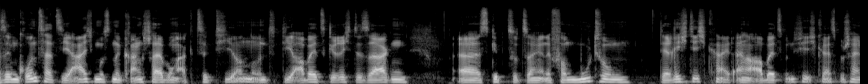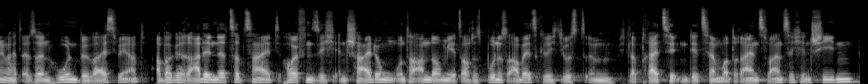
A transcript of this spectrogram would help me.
Also im Grundsatz ja, ich muss eine Krankschreibung akzeptieren und die Arbeitsgerichte sagen, äh, es gibt sozusagen eine Vermutung der Richtigkeit einer Arbeitsunfähigkeitsbescheinigung, hat also einen hohen Beweiswert. Aber gerade in letzter Zeit häufen sich Entscheidungen, unter anderem jetzt auch das Bundesarbeitsgericht just im, ich glaube, 13. Dezember 23 entschieden,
